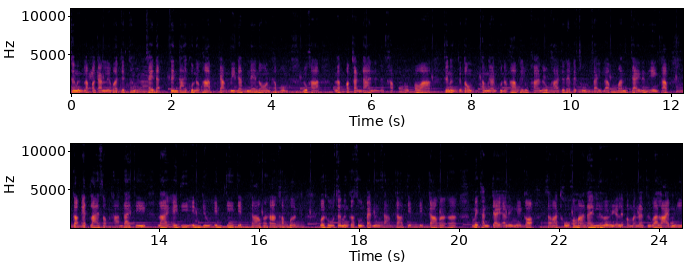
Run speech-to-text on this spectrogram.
ช่างหนึ่งรับประกันเลยว่าจะต้องใช้เส้นได้คุณภาพจากวีนัทแน่นอนครับผมลูกค้ารับประกันได้เลยนะครับเพราะเพราะว่าช่างหนึ่งจะต้องทำงานคุณภาพให้ลูกค้านะลูกค้าจะได้ไปสวมใส่แล้วมั่นใจนั่นเองครับ ก็แอดไลน์สอบถามได้ที่ Line ID NUNG 7955ครับเบอร์เบอร์โทรเจ้าหนึ่งก็ 0 8 1 3 9 7 7 9 5 5 ไม่ทันใจอะไรไงก็สามารถโทรเข้ามาได้เลยอะไรประมาณนั้นถือว่าไลน์บางที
